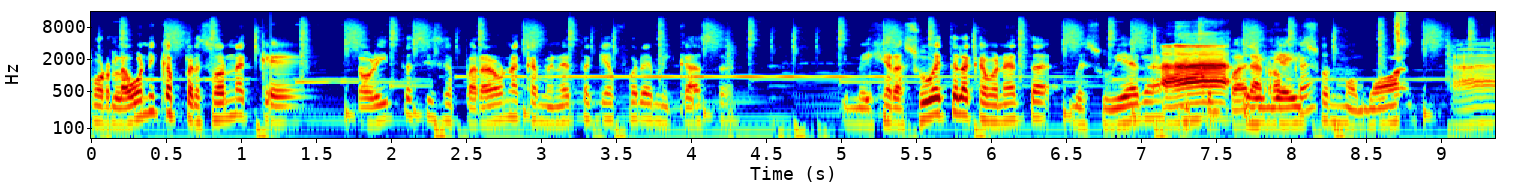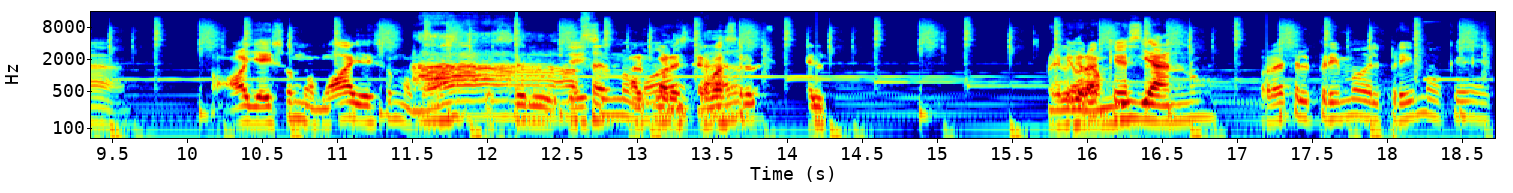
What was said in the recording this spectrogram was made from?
Por la única persona que ahorita si se parara una camioneta aquí afuera de mi casa y me dijera, súbete la camioneta, me subiera Ah, mi ¿La compadre Roca? Jason Momoa. Ah, No, Jason Momoa, Jason Momoa. Ah, es el, o sea, Jason al Momoa, parecer va a ser claro. el, el ¿Y ahora gran es? ¿Ahora es el primo del primo o qué?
